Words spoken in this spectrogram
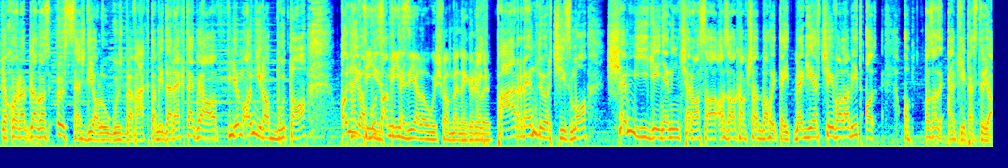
Gyakorlatilag az összes dialógust bevágtam ide nektek, mert a film annyira buta, annyira Hát tíz, buta, mint tíz egy dialógus van benne körülbelül. egy pár rendőrcsizma, semmi igénye nincsen az, azzal kapcsolatban, hogy te itt megértsél valamit. Az az, az elképesztő, hogy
